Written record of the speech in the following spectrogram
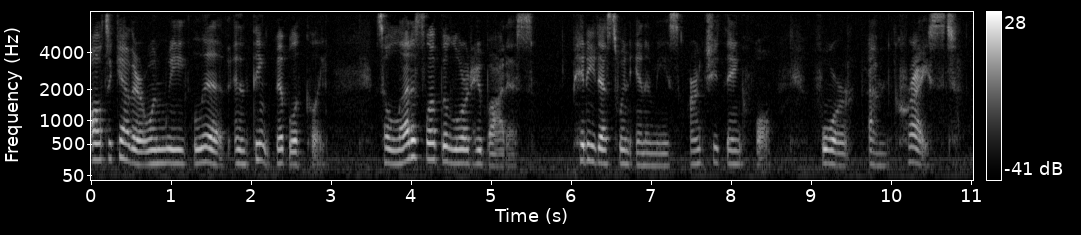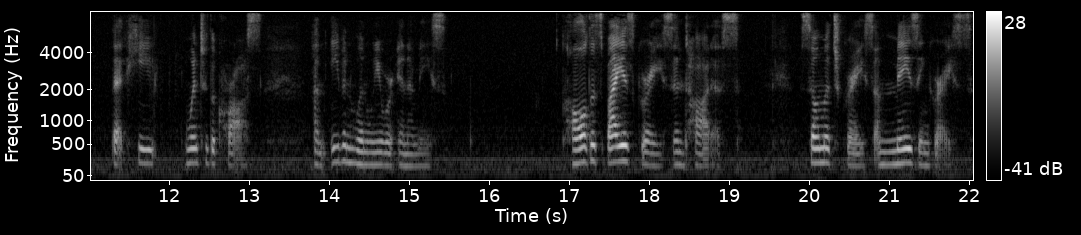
altogether when we live and think biblically. So let us love the Lord who bought us, pitied us when enemies. Aren't you thankful for um, Christ that he went to the cross, um, even when we were enemies. Called us by his grace and taught us. So much grace, amazing grace.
